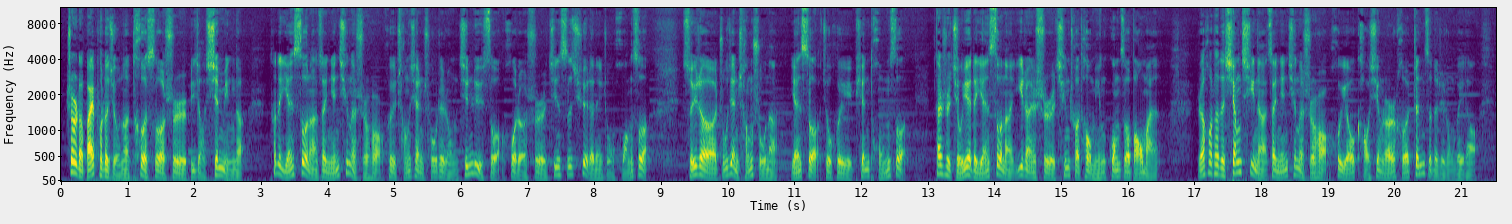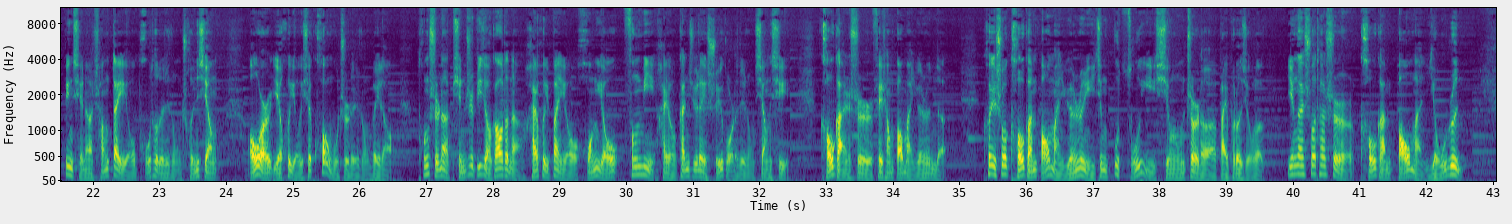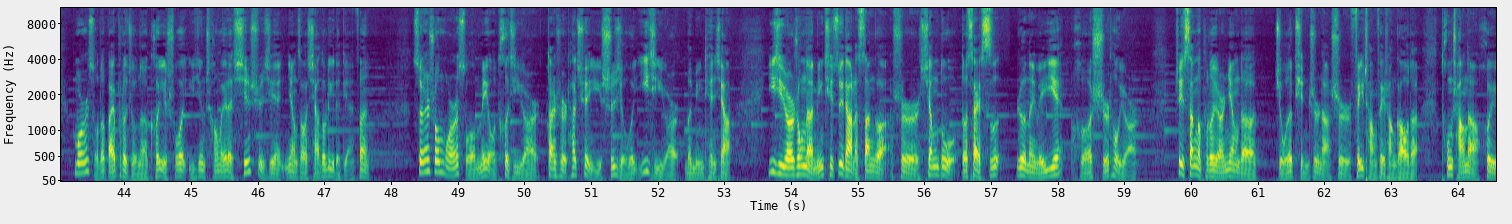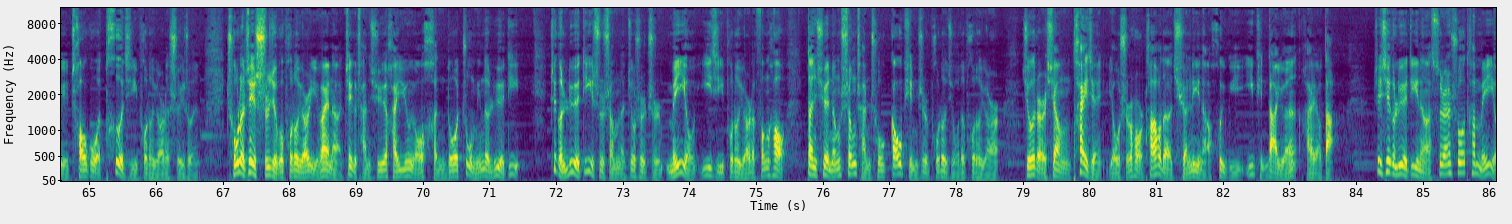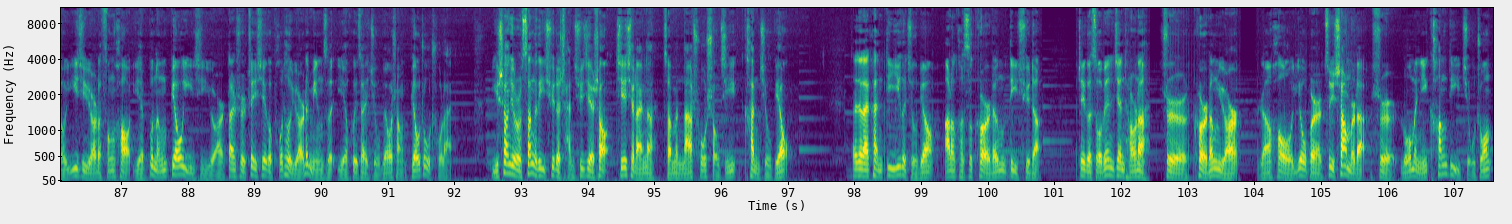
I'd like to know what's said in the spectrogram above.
这儿的白葡萄酒呢，特色是比较鲜明的。它的颜色呢，在年轻的时候会呈现出这种金绿色，或者是金丝雀的那种黄色。随着逐渐成熟呢，颜色就会偏铜色。但是酒液的颜色呢，依然是清澈透明、光泽饱满。然后它的香气呢，在年轻的时候会有烤杏仁和榛子的这种味道，并且呢，常带有葡萄的这种醇香，偶尔也会有一些矿物质的这种味道。同时呢，品质比较高的呢，还会伴有黄油、蜂蜜，还有柑橘类水果的这种香气。口感是非常饱满圆润的，可以说口感饱满圆润已经不足以形容这儿的白葡萄酒了，应该说它是口感饱满油润。莫尔索的白葡萄酒呢，可以说已经成为了新世界酿造霞多丽的典范。虽然说莫尔索没有特级园，但是它却以十九个一级园闻名天下。一级园中呢，名气最大的三个是香杜德塞斯、热内维耶和石头园。这三个葡萄园酿的酒的品质呢是非常非常高的，通常呢会超过特级葡萄园的水准。除了这十九个葡萄园以外呢，这个产区还拥有很多著名的略地。这个略地是什么呢？就是指没有一级葡萄园的封号，但却能生产出高品质葡萄酒的葡萄园，就有点像太监，有时候他的权力呢会比一品大员还要大。这些个略地呢，虽然说它没有一级园的封号，也不能标一级园，但是这些个葡萄园的名字也会在酒标上标注出来。以上就是三个地区的产区介绍，接下来呢，咱们拿出手机看酒标。大家来看第一个酒标，阿洛克斯科尔登地区的。这个左边的箭头呢是科尔登园，然后右边最上面的是罗曼尼康帝酒庄，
